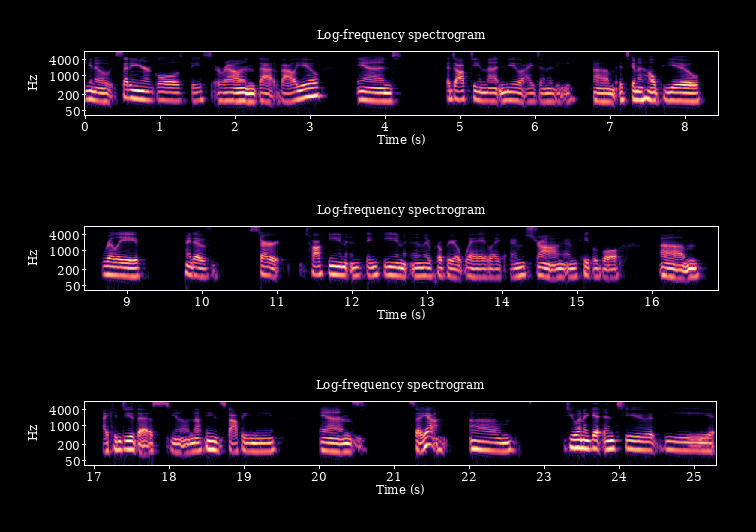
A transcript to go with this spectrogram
you know, setting your goals based around that value and adopting that new identity. Um, it's going to help you really kind of start talking and thinking in the appropriate way like i'm strong i'm capable um i can do this you know nothing's stopping me and so yeah um do you want to get into the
